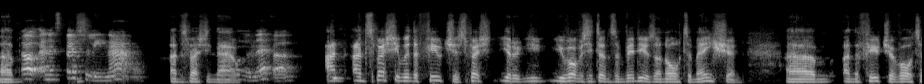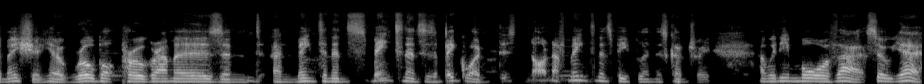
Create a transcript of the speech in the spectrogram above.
um, Oh, and especially now, and especially now, more than ever. And, and especially with the future. Especially you know you you've obviously done some videos on automation, um, and the future of automation. You know, robot programmers and and maintenance. Maintenance is a big one. There's not enough maintenance people in this country, and we need more of that. So yeah,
